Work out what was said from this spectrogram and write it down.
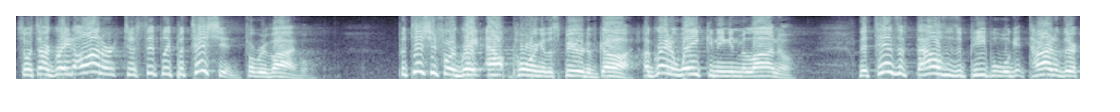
So it's our great honor to simply petition for revival. Petition for a great outpouring of the Spirit of God, a great awakening in Milano. That tens of thousands of people will get tired of their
